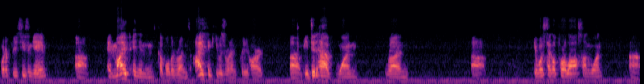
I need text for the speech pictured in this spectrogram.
for the preseason game. Um, in my opinion, in a couple of the runs, I think he was running pretty hard. Um, he did have one run. Um, he was tackled for a loss on one. Uh,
